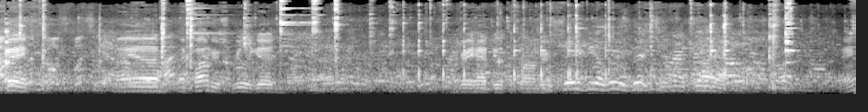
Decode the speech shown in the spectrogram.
Okay. My uh, my flounder's really good. I'm very happy with the flounder. Save you a little bit, so not try it. Okay.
